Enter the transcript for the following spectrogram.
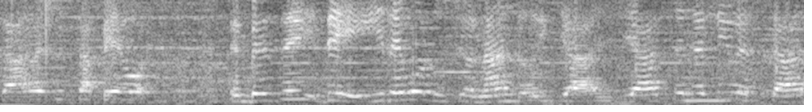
cada vez está peor. En vez de, ir evolucionando y ya, ya tener libertad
